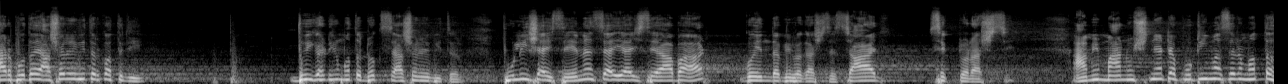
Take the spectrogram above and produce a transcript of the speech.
আর বোধহয় আসরের ভিতর কতটি? দুই গাড়ির মতো ঢুকছে আসরের ভিতর। পুলিশ আইছে, এনএসআই আইছে, আবার গোয়েন্দা বিভাগ আসছে, চার সেক্টর আসছে। আমি মানুষ নিয়ে একটা পুঁটি মাছের মতো।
